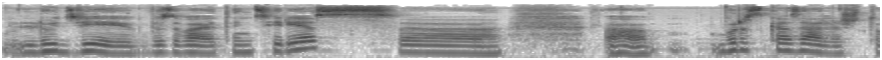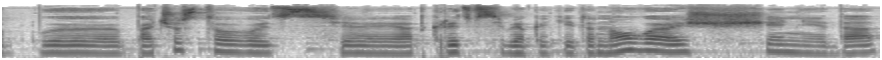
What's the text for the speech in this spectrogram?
людей вызывает интерес. Э, э, вы рассказали, чтобы почувствовать и открыть в себе какие-то новые ощущения, да,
